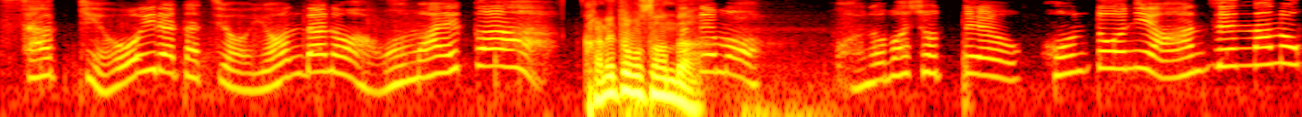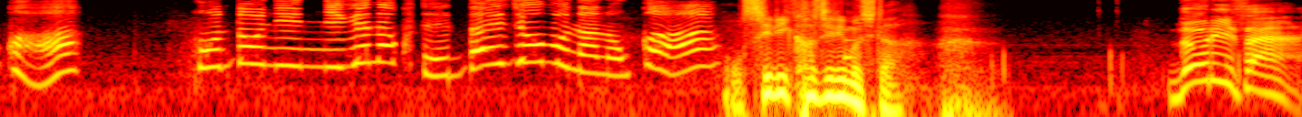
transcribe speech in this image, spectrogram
さっきオイラたちを呼んだのはお前か。金友さんだ。で。もこの場所って本当に安全なのか？本当に逃げなくて大丈夫なのか？お尻かじり虫だ。ドリーさん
